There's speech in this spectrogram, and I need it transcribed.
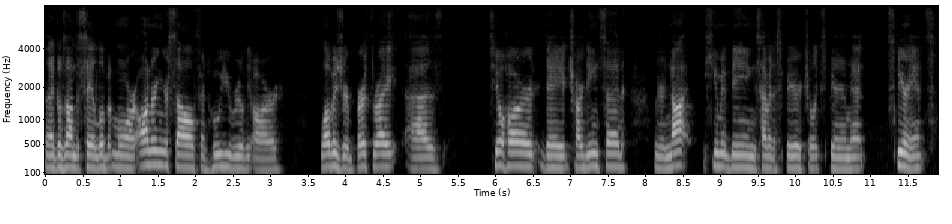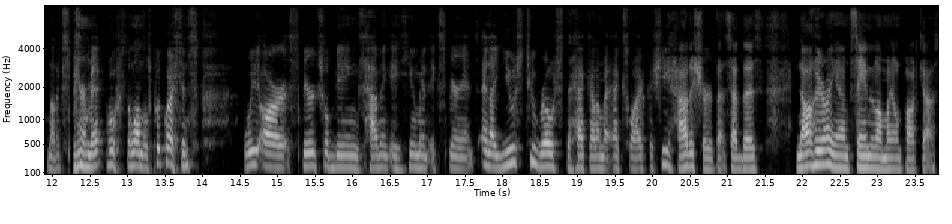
Then it goes on to say a little bit more honoring yourself and who you really are. Love is your birthright, as Teilhard de Chardin said, "We are not human beings having a spiritual experiment experience, not experiment. on those quick questions. We are spiritual beings having a human experience." And I used to roast the heck out of my ex-wife because she had a shirt that said this. Now here I am saying it on my own podcast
